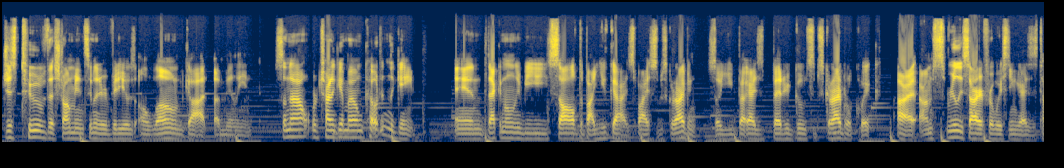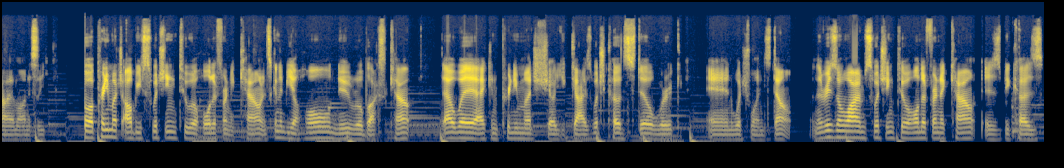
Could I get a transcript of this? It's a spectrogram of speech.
just two of the Strongman Simulator videos alone got a million. So now we're trying to get my own code in the game. And that can only be solved by you guys, by subscribing. So you guys better go subscribe real quick. Alright, I'm really sorry for wasting you guys' time, honestly. Pretty much I'll be switching to a whole different account. It's going to be a whole new Roblox account. That way I can pretty much show you guys which codes still work and which ones don't. And the reason why I'm switching to a whole different account is because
